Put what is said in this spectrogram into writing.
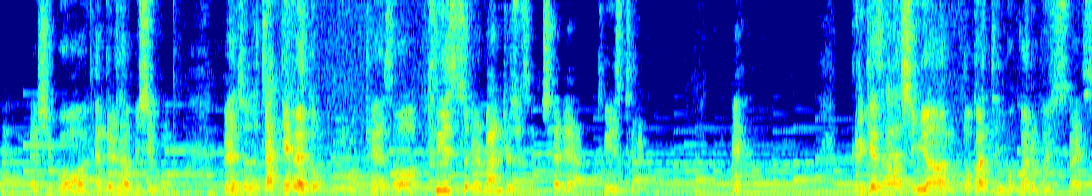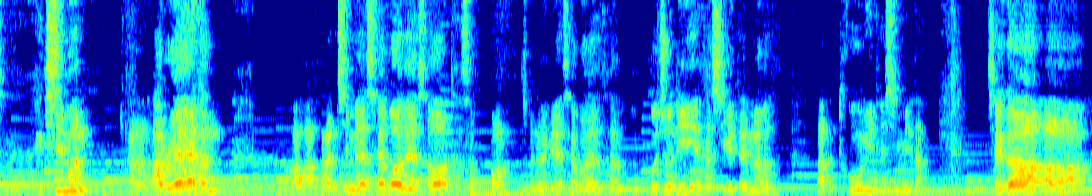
네, 하시고 핸들 잡으시고 왼손은 작게라도 이렇게 해서 트위스트를 만들어주세요. 최대한 트위스트를. 네. 그렇게 해서 하시면 똑같은 효과를 보실 수가 있습니다. 핵심은 아, 하루에 한 아, 아침에 세 번에서 다섯 번, 저녁에 세 번에서 다섯 번 꾸준히 하시게 되면 아, 도움이 되십니다. 제가 아,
